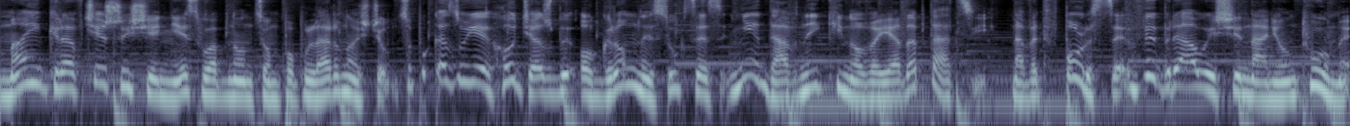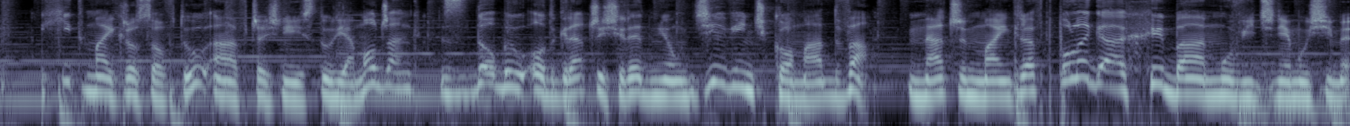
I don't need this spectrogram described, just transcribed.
Minecraft cieszy się niesłabnącą popularnością, co pokazuje chociażby ogromny sukces niedawnej kinowej adaptacji. Nawet w Polsce wybrały się na nią tłumy. Hit Microsoftu, a wcześniej studia Mojang, zdobył od graczy średnią 9,2. Na czym Minecraft polega, chyba mówić nie musimy.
